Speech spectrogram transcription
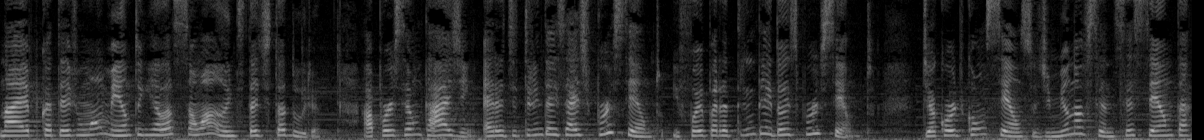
na época teve um aumento em relação a antes da ditadura. A porcentagem era de 37% e foi para 32%. De acordo com o censo de 1960,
